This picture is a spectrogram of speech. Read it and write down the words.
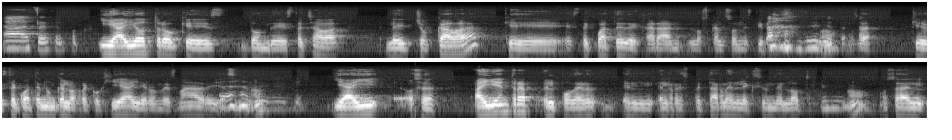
Ah, eso es el foco. Y hay otro que es donde esta chava le chocaba que este cuate dejaran los calzones tirados, Sí, sí, ¿no? O sea, que este cuate nunca los recogía y era un desmadre y así, ¿no? Sí. Y ahí, o sea, ahí entra el poder, el, el respetar la elección del otro, Ujú. ¿no? O sea, él,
